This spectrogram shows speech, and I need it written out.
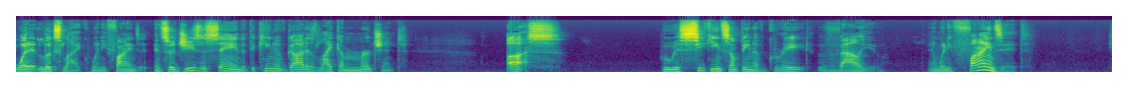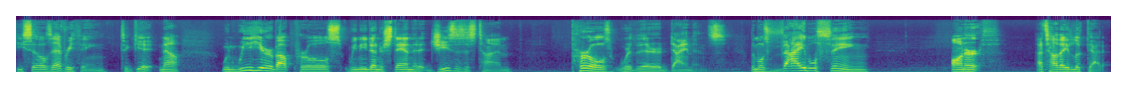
what it looks like when he finds it. And so Jesus is saying that the kingdom of God is like a merchant, us, who is seeking something of great value. And when he finds it, he sells everything to get it. Now, when we hear about pearls, we need to understand that at Jesus' time, pearls were their diamonds, the most valuable thing on earth. That's how they looked at it.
